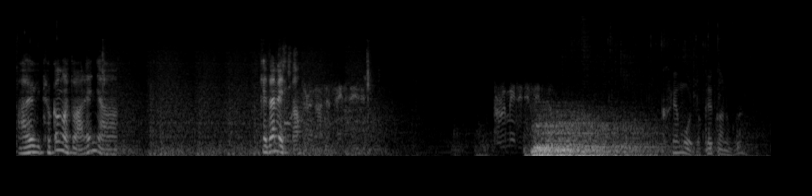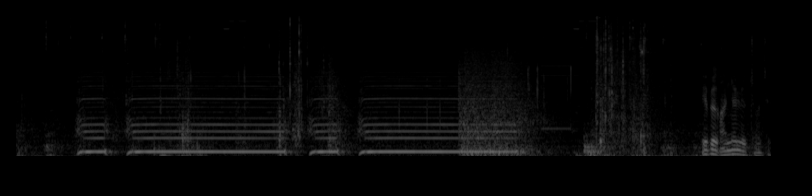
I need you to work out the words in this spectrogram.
아 여기 벽강을 또 안 했냐? 계단에 있다. 크레몰 몇 개를 까는 거야? 예배가 안 열렸죠 아직?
